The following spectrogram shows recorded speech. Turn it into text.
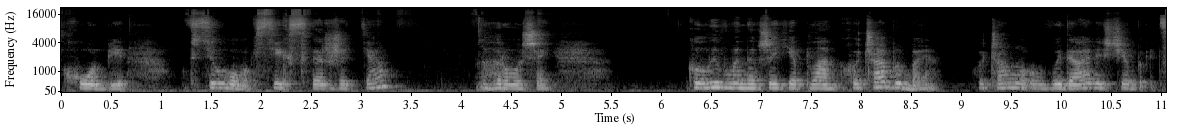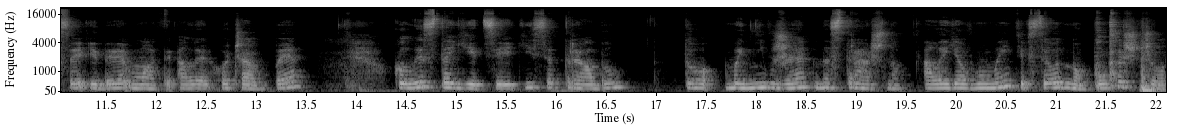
хобі, всього, всіх сфер життя, грошей. Коли в мене вже є план хоча б Б, хоча м- в ідеалі ще б це іде мати, але хоча б Б, коли стається якийсь трабл, то мені вже не страшно. Але я в моменті все одно, поки що,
